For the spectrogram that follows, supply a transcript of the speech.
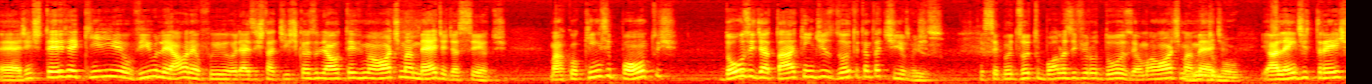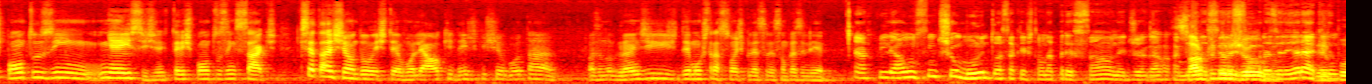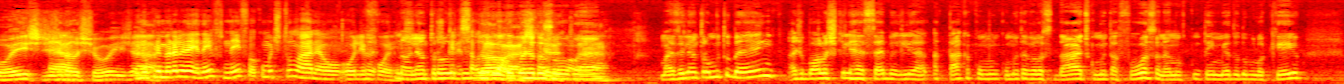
é, a gente teve aqui, eu vi o Leal, né? Eu fui olhar as estatísticas, o Leal teve uma ótima média de acertos. Marcou 15 pontos, 12 de ataque em 18 tentativas. Isso. Recebeu 18 bolas e virou 12, é uma ótima Muito média. Bom. E além de 3 pontos em, em aces, 3 pontos em saques. O que você está achando, Estevão? O Leal, que desde que chegou está fazendo grandes demonstrações pela seleção brasileira. É, o Leal não sentiu muito essa questão da pressão, né, de jogar com a camisa Só no primeiro jogo. brasileira. É, depois deslanchou é. e já... E no primeiro ele nem, nem foi como titular, né, ou, ou ele é, foi? Não, ele entrou ele no depois do jogo, é. é. Mas ele entrou muito bem, as bolas que ele recebe, ele ataca com, com muita velocidade, com muita força, né, não, não tem medo do bloqueio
